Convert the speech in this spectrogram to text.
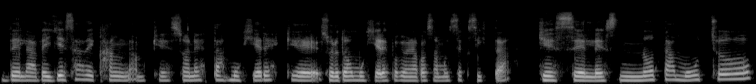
de la belleza de Gangnam, que son estas mujeres que, sobre todo mujeres, porque es una cosa muy sexista, que se les nota mucho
